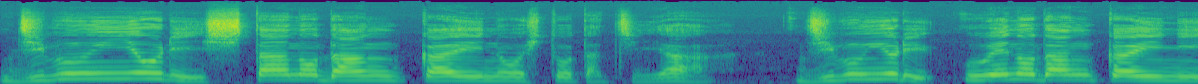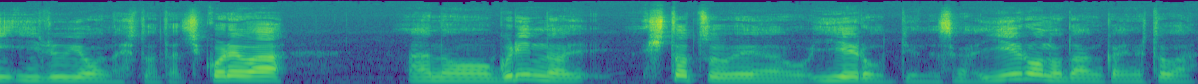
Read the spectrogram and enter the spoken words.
自分より下の段階の人たちや自分より上の段階にいるような人たちこれはあのグリーンの一つ上をイエローっていうんですがイエローの段階の人は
